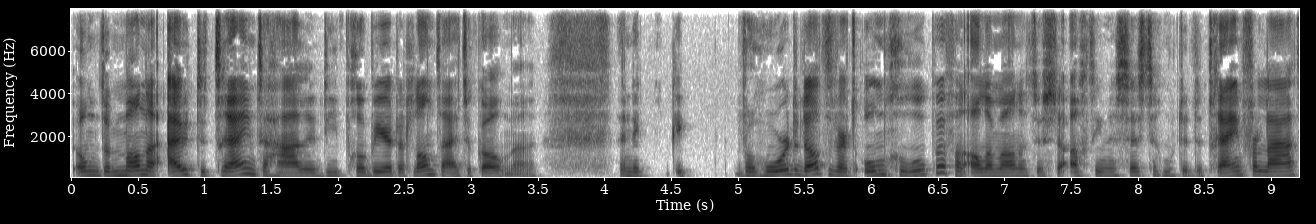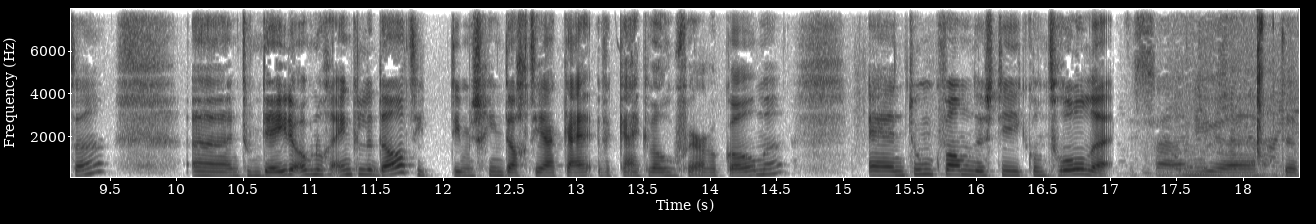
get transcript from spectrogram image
om de mannen uit de trein te halen die probeerden het land uit te komen. En ik, ik, we hoorden dat, het werd omgeroepen van alle mannen tussen de 18 en 60 moeten de trein verlaten. Uh, en toen deden ook nog enkele dat, die, die misschien dachten, ja, kijk, we kijken wel hoe ver we komen. En toen kwam dus die controle. Het is uh, nu uh, de,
